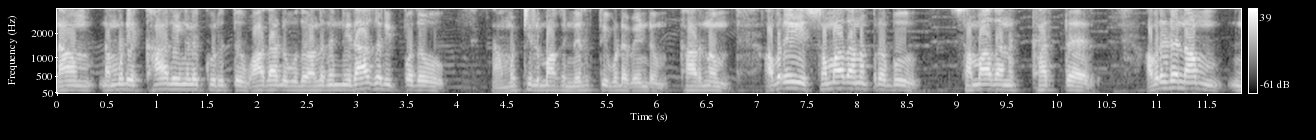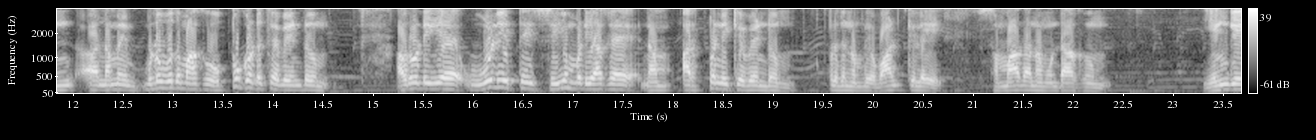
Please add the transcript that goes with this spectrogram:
நாம் நம்முடைய காரியங்களை குறித்து வாதாடுவதோ அல்லது நிராகரிப்பதோ நாம் முற்றிலுமாக நிறுத்திவிட வேண்டும். காரணம் அவரே சமாதான பிரபு சமாதான கர்த்தர். அவரிடம் நாம் நம்மை முழுவதுமாக ஒப்பு கொடுக்க வேண்டும். அவருடைய ஊழியத்தை செய்யும்படியாக நாம் அர்ப்பணிக்க வேண்டும். அப்பொழுது நம்முடைய வாழ்க்கையிலே சமாதானம் உண்டாகும். எங்கே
